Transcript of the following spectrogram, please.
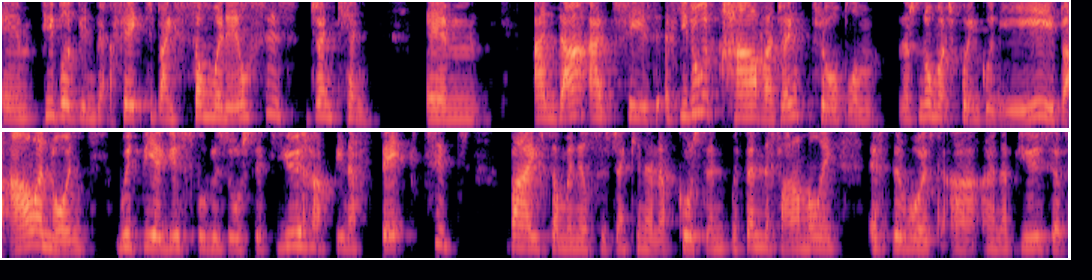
um, people have been affected by someone else's drinking. Um, and that I'd say is if you don't have a drink problem, there's not much point in going to AA, but Al Anon would be a useful resource if you have been affected by someone else's drinking. And of course, in, within the family, if there was a, an abusive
